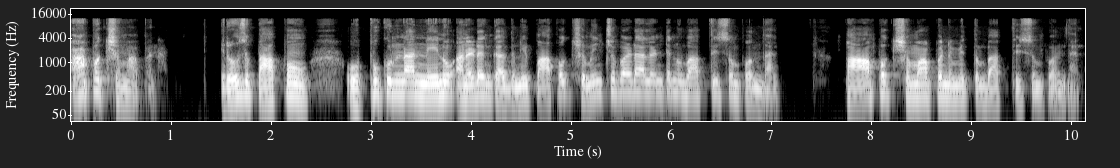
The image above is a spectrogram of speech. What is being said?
పాప క్షమాపణ ఈరోజు పాపం ఒప్పుకున్నాను నేను అనడం కాదు. నీ పాపం క్షమించబడాలంటే నువ్వు బాప్తీసం పొందాలి. పాప క్షమాపణ నిమిత్తం బాప్తీసం పొందాలి.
